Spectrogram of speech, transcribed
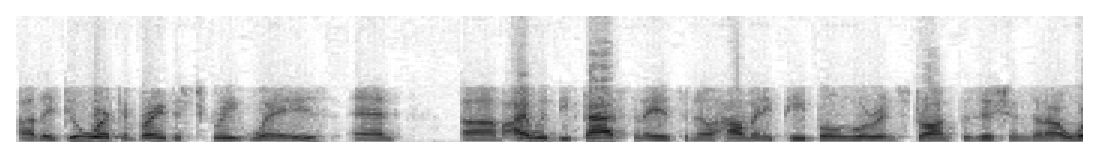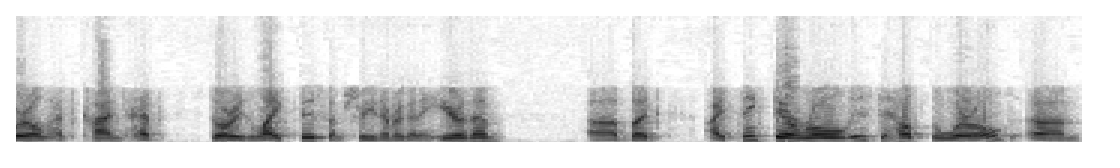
Uh, they do work in very discreet ways, and um, I would be fascinated to know how many people who are in strong positions in our world have con- have stories like this. I'm sure you're never going to hear them, uh, but I think their role is to help the world um,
